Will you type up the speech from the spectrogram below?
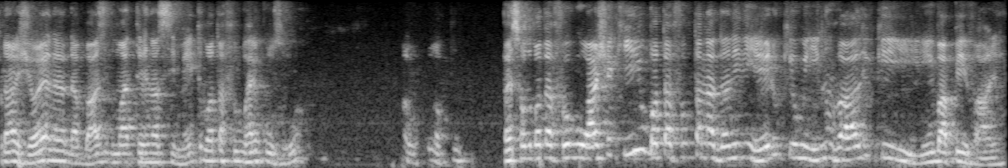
para a joia né, da base do Matheus Nascimento, o Botafogo recusou. O pessoal do Botafogo acha que o Botafogo tá nadando em dinheiro, que o menino vale o que Mbappé vale.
